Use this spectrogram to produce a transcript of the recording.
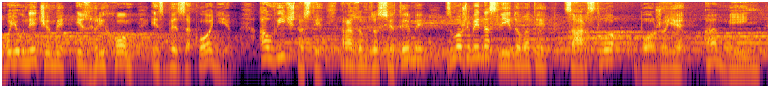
войовничими із гріхом, і з беззаконням, а у вічності разом зі святими зможемо й наслідувати Царство Божоє. Амінь.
